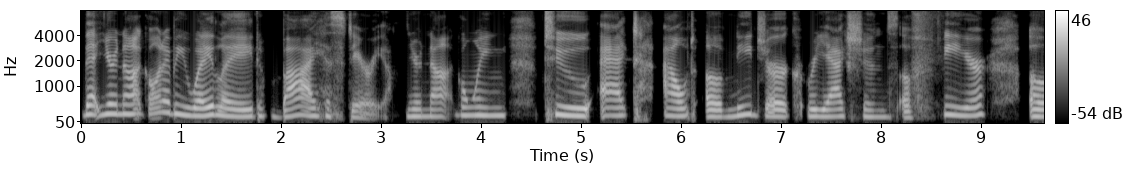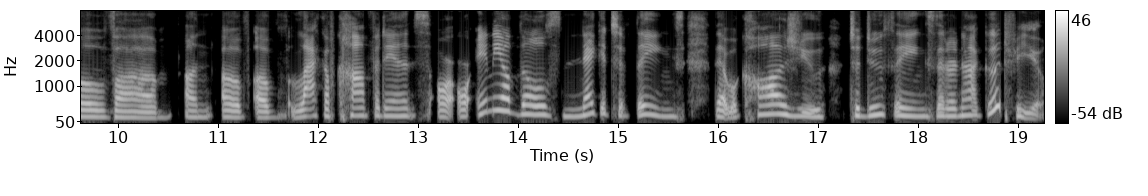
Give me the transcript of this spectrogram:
that you're not going to be waylaid by hysteria. You're not going to act out of knee jerk reactions of fear, of, um, un, of, of lack of confidence, or, or any of those negative things that will cause you to do things that are not good for you.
